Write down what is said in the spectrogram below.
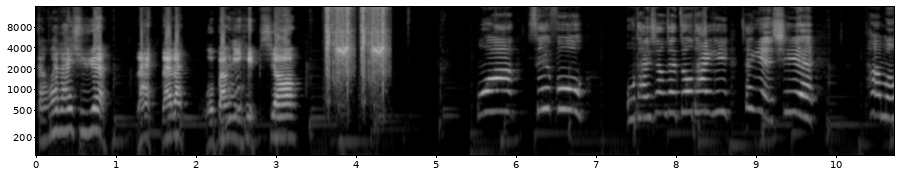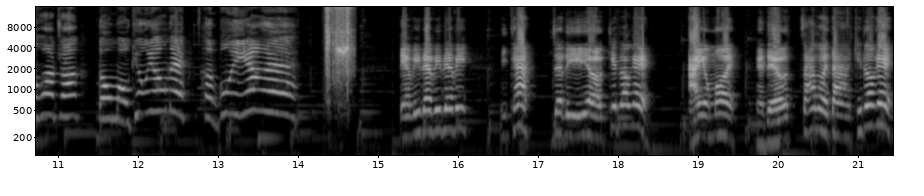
赶快来许愿！来来来，我帮你翕相。哇，师傅，舞台上在做太医，在演戏耶！他们化妆都冇 Q 用呢，很不一样哎。David David David，你看这里有 K 到嘅，阿勇妹，我哋揸來打 K 到嘅。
